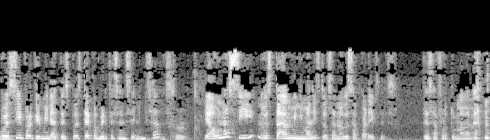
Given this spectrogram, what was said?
Pues sí, porque mira, después te conviertes en ceniza. Exacto. Y aún así no es tan minimalista, o sea, no desapareces. Desafortunadamente,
